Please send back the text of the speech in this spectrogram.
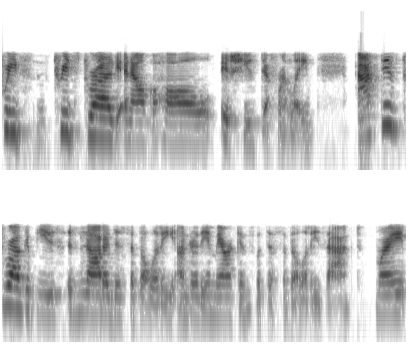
treats treats drug and alcohol issues differently. Active drug abuse is not a disability under the Americans with Disabilities Act, right?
